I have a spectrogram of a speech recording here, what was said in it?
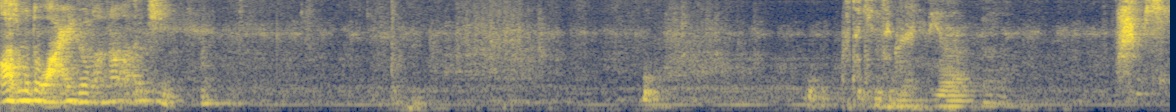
Az mı dua ediyoruz anlamadım ki. Burada kimse görünmüyor. Var mı bir şey?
